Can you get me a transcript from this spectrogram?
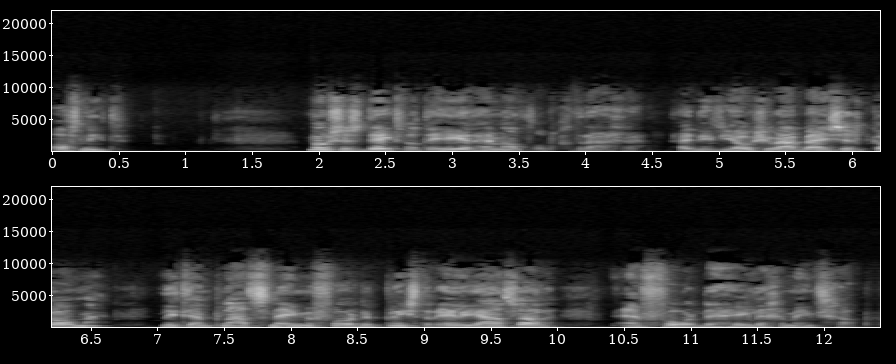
of niet. Mozes deed wat de Heer hem had opgedragen. Hij liet Jozua bij zich komen, liet hem plaatsnemen voor de priester Eleazar en voor de hele gemeenschap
